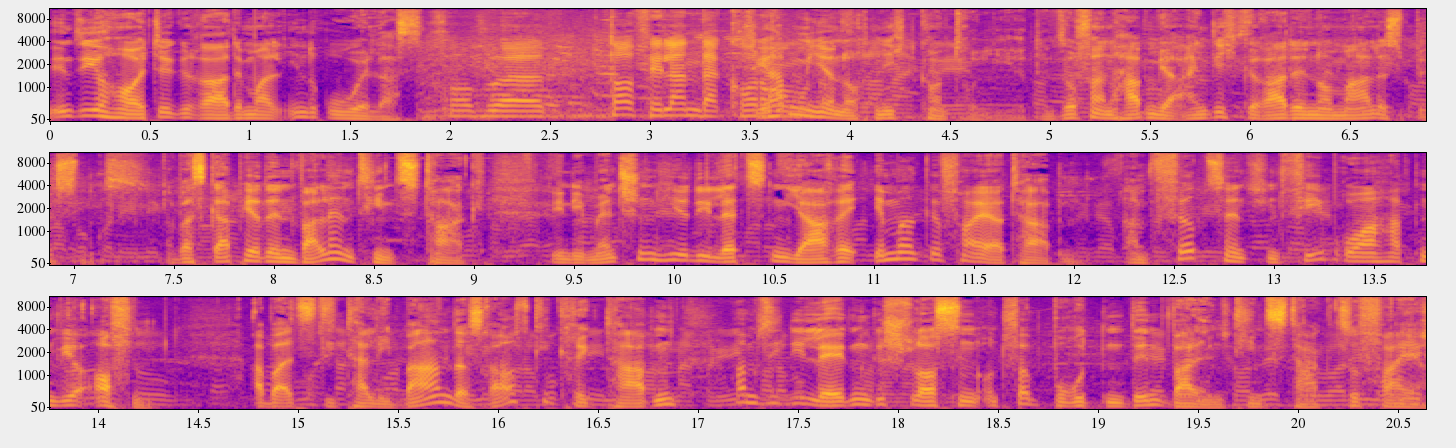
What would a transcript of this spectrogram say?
den sie heute gerade mal in Ruhe lassen. Sie haben hier noch nicht kontrolliert. Insofern haben wir eigentlich gerade normales Business. Aber es gab ja den Valentinstag, den die Menschen hier die letzten Jahre immer gefeiert haben. Am 14. Februar hatten wir offen. Aber als die Taliban das rausgekriegt haben, haben sie die Läden geschlossen und verboten, den Valentinstag zu feiern.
